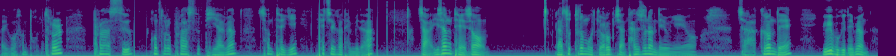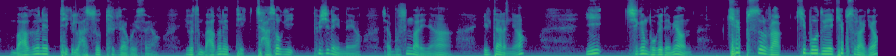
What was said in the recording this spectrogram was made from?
아이고 선 컨트롤 플러스 컨트롤 플러스 D 하면 선택이 해제가 됩니다. 자, 이 상태에서 라스트 툴은 뭐 어렵지 않 단순한 내용이에요. 자, 그런데 여기 보게 되면 마그네틱 라스트 툴이라고 있어요. 이것은 마그네틱 자석이 표시되어 있네요. 자, 무슨 말이냐? 일단은요. 이 지금 보게 되면 캡슐락 키보드의 캡슐락이요.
